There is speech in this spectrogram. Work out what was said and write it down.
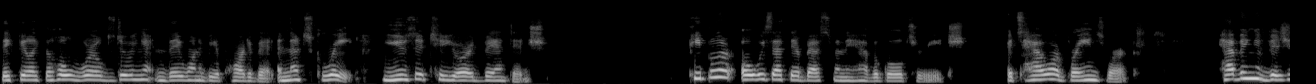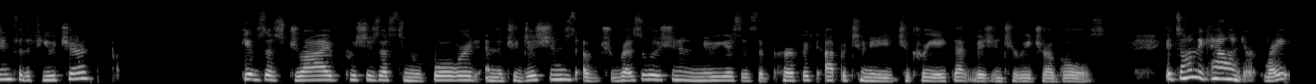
they feel like the whole world's doing it and they want to be a part of it. And that's great. Use it to your advantage. People are always at their best when they have a goal to reach. It's how our brains work. Having a vision for the future gives us drive, pushes us to move forward, and the traditions of resolution and New Year's is the perfect opportunity to create that vision to reach our goals. It's on the calendar, right?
